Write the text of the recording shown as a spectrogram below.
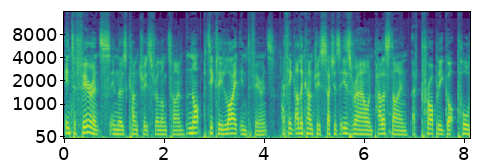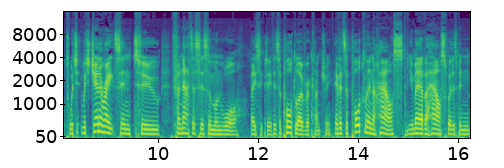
interference in those countries for a long time, not particularly light interference. I think other countries such as Israel and Palestine have probably got portals, which which generates into fanaticism and war basically. If it's a portal over a country, if it's a portal in a house, you may have a house where there's been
